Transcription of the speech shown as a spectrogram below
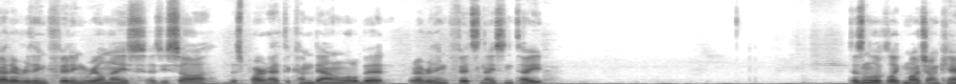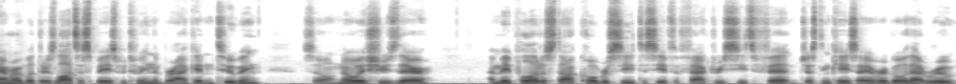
Got everything fitting real nice. As you saw, this part had to come down a little bit, but everything fits nice and tight. Doesn't look like much on camera, but there's lots of space between the bracket and tubing, so no issues there. I may pull out a stock Cobra seat to see if the factory seats fit, just in case I ever go that route.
